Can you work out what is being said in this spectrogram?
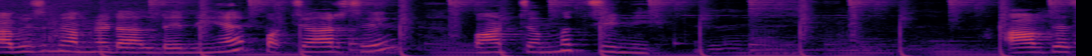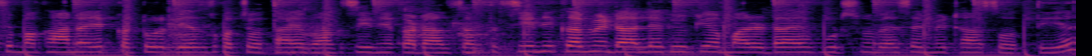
अब इसमें हमने डाल देनी है चार से पाँच चम्मच चीनी। आप जैसे मखाना एक कटोरी लिया उसका चौथाई भाग चीनी का डाल सकते हैं। चीनी कम ही डालें क्योंकि हमारे ड्राई फ्रूट्स में वैसे मिठास होती है।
